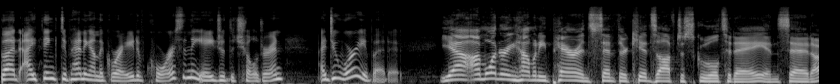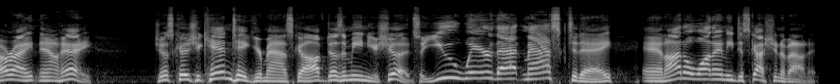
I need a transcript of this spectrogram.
but I think depending on the grade, of course, and the age of the children, I do worry about it. Yeah, I'm wondering how many parents sent their kids off to school today and said, all right, now, hey, just because you can take your mask off doesn't mean you should. So you wear that mask today and I don't want any discussion about it.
